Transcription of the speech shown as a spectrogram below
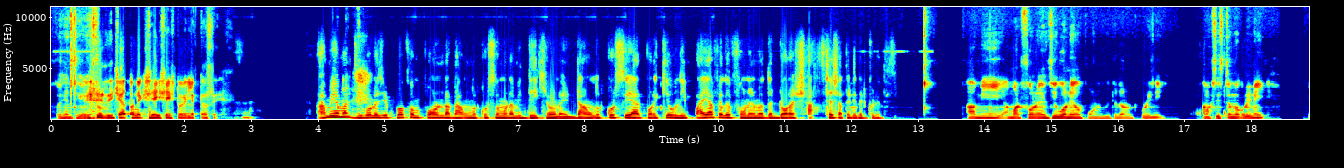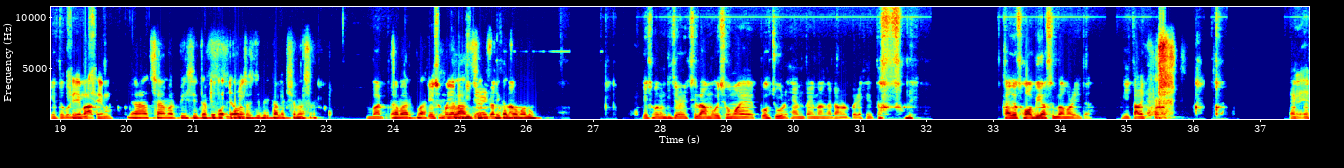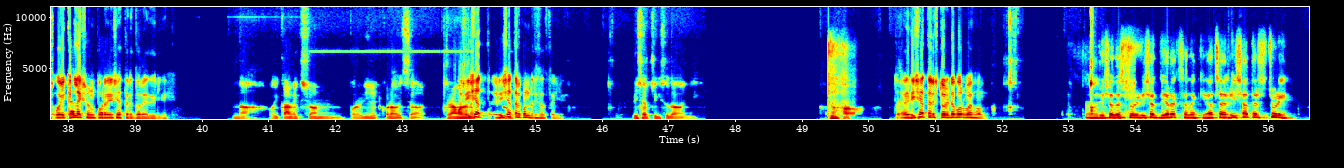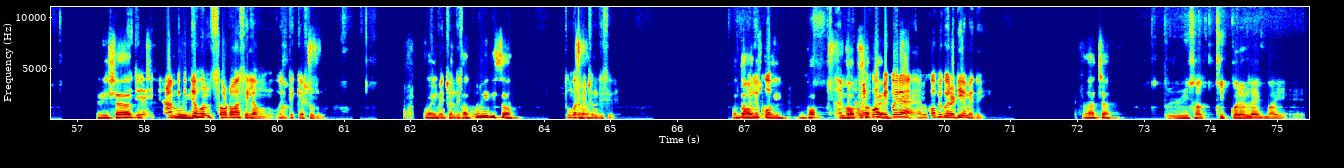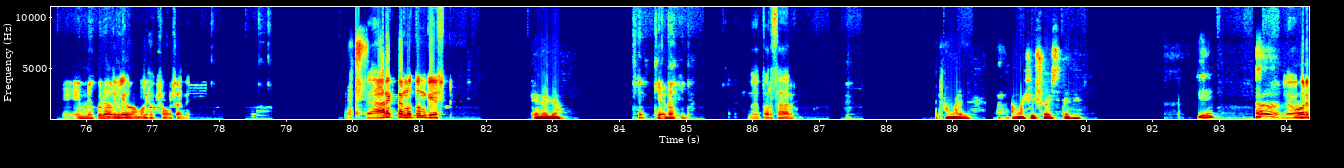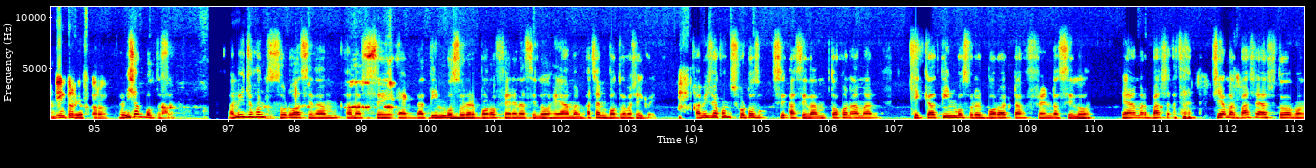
ওইখান থেকে রিশাদ অনেক সেই সেই স্টোরি লিখতেছে। আমি আমার জীবনে যে প্রথম পর্নটা ডাউনলোড করছিলাম ওটা আমি দেখিও নাই। ডাউনলোড করছি এরপরে কেউ নি পায়া ফেলে ফোনের মধ্যে ডরের সাথে সাথে ডিলিট করে দিছি। আমি আমার ফোনে জীবনেও পর্ন ভিডিও ডাউনলোড করি নেই আমার সিস্টেমও করি নেই এতে করি আচ্ছা আমার পিসিতে বিপজ্জনক। পঞ্চাশ জিবির কালেকশন আছে। বাট আমার যে সময় আমি থেকে ছিলাম যে সময় আমি ডিজেনারেট ছিলাম ওই সময় প্রচুর হ্যান টাইম মাঙ্গা ডাউনলোড করে রেখে দিতাম ফোনে। কাইন্ড অফ হবি আসছিল আমার এটা। কি কালেক্ট ওই কালেকশন পরে এই সাথে ধরে দিলি। না ওই কালেকশন পরে ডিলিট করা হয়েছে। রিশাত রিশাতের কোনটা দিছিস তাহলে রিসার্চে কিছু দেওয়া হয়নি। হ্যাঁ, রিশাতের স্টোরিটা পড়ব এখন? রিশাদের স্টোরি রিশাদ দিয়ে রাখছে নাকি? আচ্ছা রিশাতের স্টোরি রিশাদ আমি যখন ছোট আছিলাম ওই থেকে শুরু। মেনশন দিছে তুমি দিছো তোমার। মেনশন দিছে। আমি? কপি কইরা আমি কপি কইরা ডিএমএ দেই। আচ্ছা। রিসার্চ ঠিক করে লেখ ভাই। এ- এমনি লেও- আমার সমস্যা নেই। আরেকটা নতুন গেস্ট কেডা কে দেয় তোর স্যার। আমার আমার শিষ্য হিসেবে কি? ইন্ট্রোডিউস করো। ঋষাদ বলতেছে আমি যখন ছোট আছিলাম আমার সে একটা তিন বছরের বড় ফেরেনা ছিল হে আমার আচ্ছা আমি কই। আমি যখন ছোট আছিলাম তখন আমার থেকে তিন বছরের বড় একটা ফ্রেন্ড ছিল হে আমার বাসা সে আমার বাসায় আসতো এবং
